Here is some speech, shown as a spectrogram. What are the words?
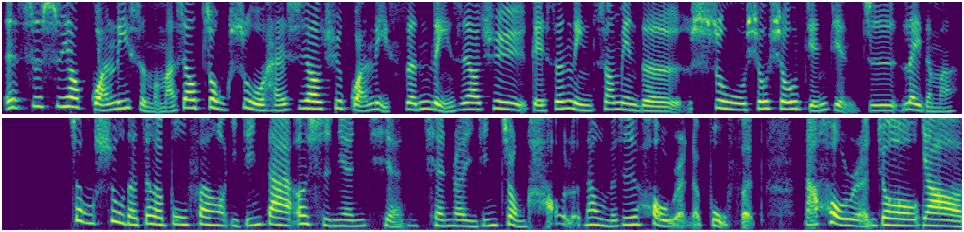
呃，是是要管理什么吗？是要种树，还是要去管理森林？是要去给森林上面的树修修剪剪之类的吗？种树的这个部分哦，已经在二十年前前人已经种好了。那我们是后人的部分，那后人就要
